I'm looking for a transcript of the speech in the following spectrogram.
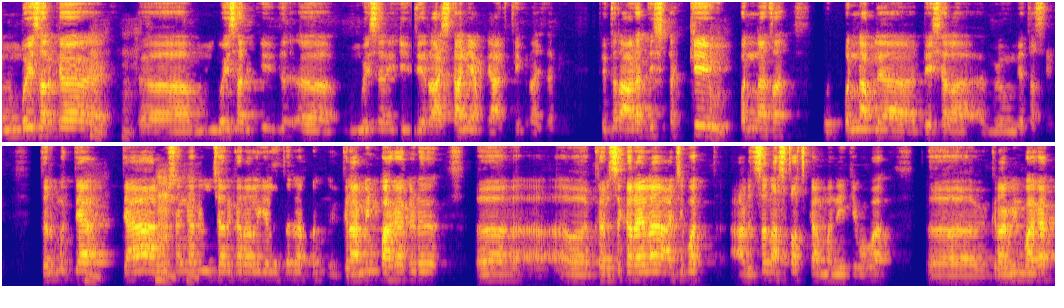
मुंबई सारखं हं, हं. मुंबई सारखी मुंबई सारखी जी राजधानी आपली आर्थिक राजधानी ती तर अडतीस टक्के उत्पन्नाचा उत्पन्न आपल्या देशाला मिळवून देत असेल तर मग त्या. त्या अनुषंगाने विचार करायला गेलं तर आपण ग्रामीण भागाकडे खर्च करायला अजिबात अडचण असताच कामा नये की बाबा ग्रामीण भागात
